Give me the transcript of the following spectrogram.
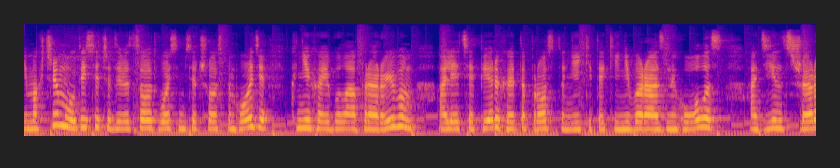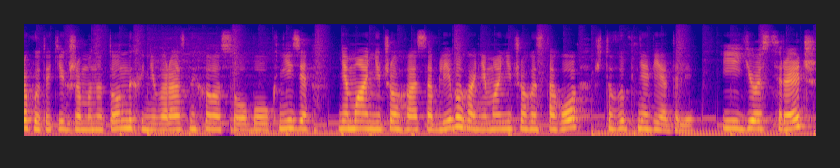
І магчыма, у 1986 годзе кніга і была прарывам, але цяпер гэта просто нейкі такі невыразны голас, адзін з шэрагу такіх жа манатонных і невыразных галасоў, бо ў кнізе няма нічога асаблівага, няма нічога з таго, што вы б не ведалі. І ёсць рэч,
